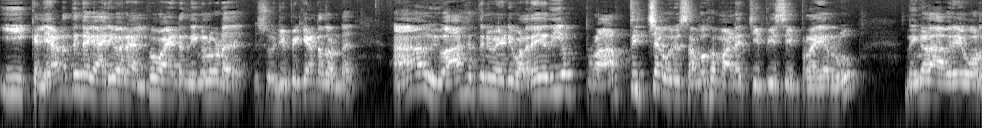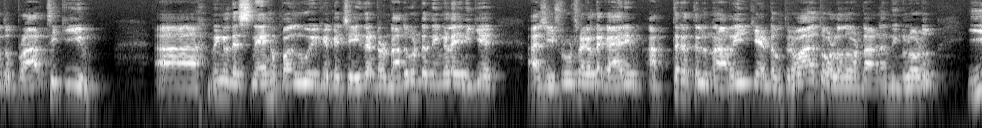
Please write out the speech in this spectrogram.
ഈ കല്യാണത്തിന്റെ കാര്യം ഒരല്പമായിട്ട് നിങ്ങളോട് സൂചിപ്പിക്കേണ്ടതുണ്ട്. ആ വിവാഹത്തിന് വേണ്ടി വളരെയധികം പ്രാർത്ഥിച്ച ഒരു സമൂഹമാണ് T P C prayer room നിങ്ങൾ അവരെ ഓർത്ത് പ്രാർത്ഥിക്കുകയും നിങ്ങളുടെ സ്നേഹം പങ്കുവയ്ക്കുകയൊക്കെ ചെയ്തിട്ടുണ്ട്. അതുകൊണ്ട് നിങ്ങളെ എനിക്ക് ആ ശുശ്രൂഷകളുടെ കാര്യം അത്തരത്തിലൊന്ന് അറിയിക്കേണ്ട ഉത്തരവാദിത്വം ഉള്ളതുകൊണ്ടാണ് നിങ്ങളോടും ഈ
